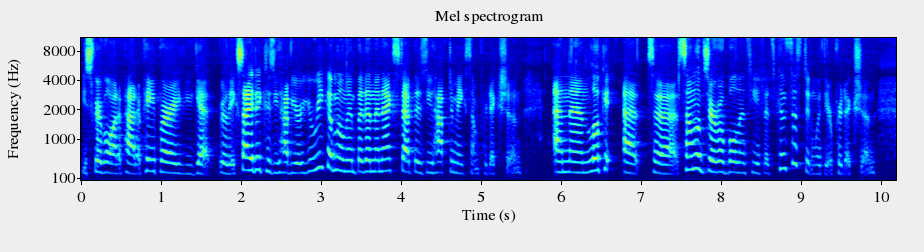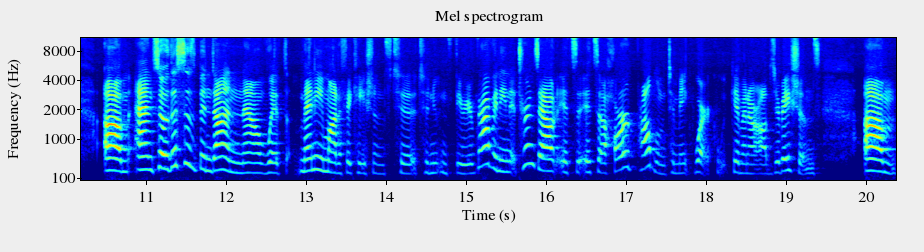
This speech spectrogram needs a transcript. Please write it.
you scribble on a pad of paper, you get really excited because you have your eureka moment, but then the next step is you have to make some prediction and then look at uh, some observable and see if it's consistent with your prediction. Um, and so this has been done now with many modifications to, to, Newton's theory of gravity, and it turns out it's, it's a hard problem to make work given our observations. Um,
